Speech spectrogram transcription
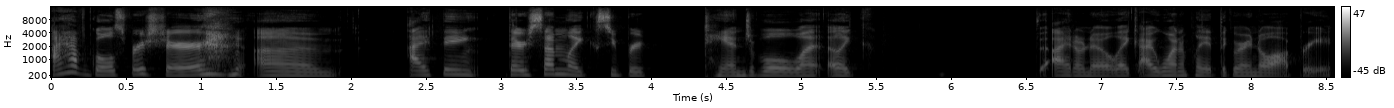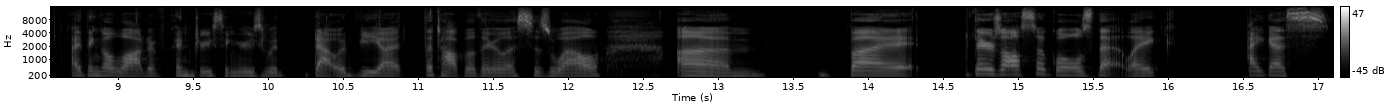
I have goals for sure. Um i think there's some like super tangible one like I don't know, like I want to play at the Grand Ole Opry. I think a lot of country singers would that would be at the top of their list as well. Um, but there's also goals that like I guess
